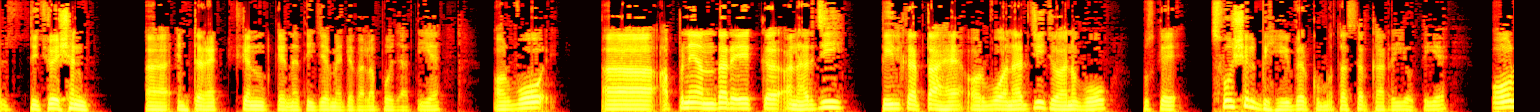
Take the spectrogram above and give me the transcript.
सिचुएशन इंटरेक्शन के नतीजे में डेवलप हो जाती है। और वो आ, अपने अंदर एक एनर्जी फील करता है और वो एनर्जी जो है ना वो उसके सोशल बिहेवियर को मुतासर कर रही होती है। और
